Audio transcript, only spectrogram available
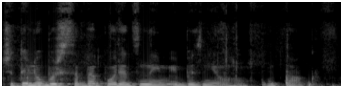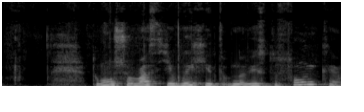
Чи ти любиш себе поряд з ним і без нього? Отак. Тому що у вас є вихід в нові стосунки,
